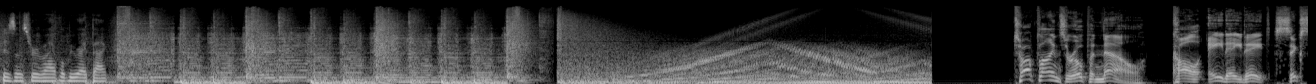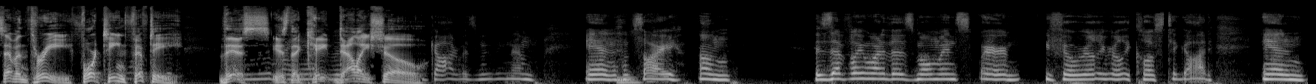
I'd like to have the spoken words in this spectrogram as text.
Business Revival. Be right back. Talk lines are open now. Call 888 673 1450. This is the Kate Dalley Show. God was moving them. And I'm sorry. Um, it's definitely one of those moments where you feel really, really close to God. And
